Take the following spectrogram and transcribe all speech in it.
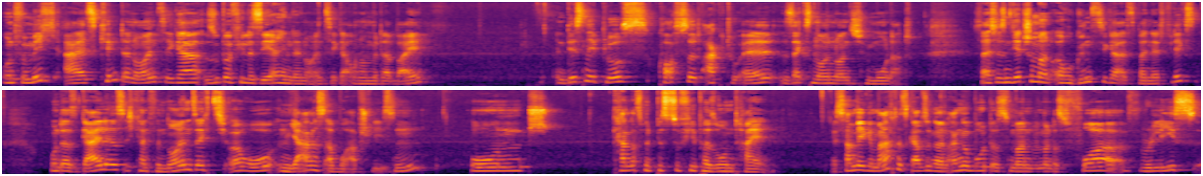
und für mich als Kind der 90er super viele Serien der 90er auch noch mit dabei. Disney Plus kostet aktuell 6,99 im Monat. Das heißt, wir sind jetzt schon mal einen Euro günstiger als bei Netflix. Und das Geile ist, ich kann für 69 Euro ein Jahresabo abschließen und kann das mit bis zu vier Personen teilen. Das haben wir gemacht. Es gab sogar ein Angebot, dass man, wenn man das vor Release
